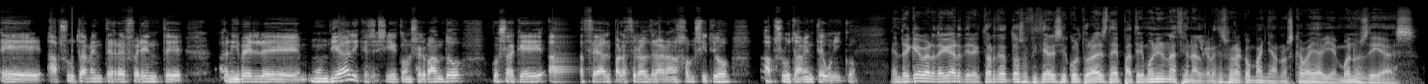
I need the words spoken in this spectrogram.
eh, absolutamente referente a nivel eh, mundial y que se sigue conservando, cosa que hace al Palacio Real de la Granja un sitio absolutamente único. Enrique Verdeguer, director de Actos Oficiales y Culturales de Patrimonio Nacional, gracias por acompañarnos. Que vaya bien. Buenos días.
